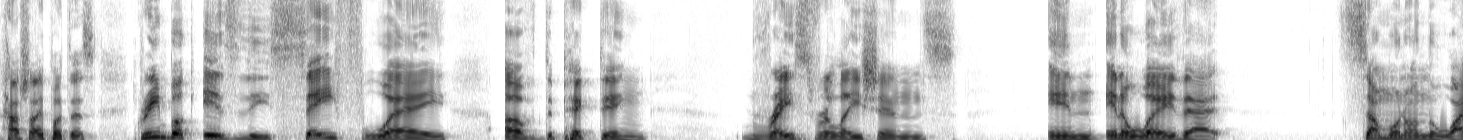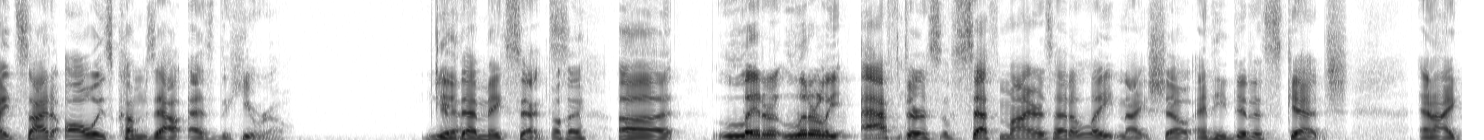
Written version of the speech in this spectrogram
how shall I put this? Green Book is the safe way of depicting race relations in in a way that someone on the white side always comes out as the hero. Yeah. If that makes sense. Okay. Uh later literally after Seth Meyers had a late night show and he did a sketch and I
